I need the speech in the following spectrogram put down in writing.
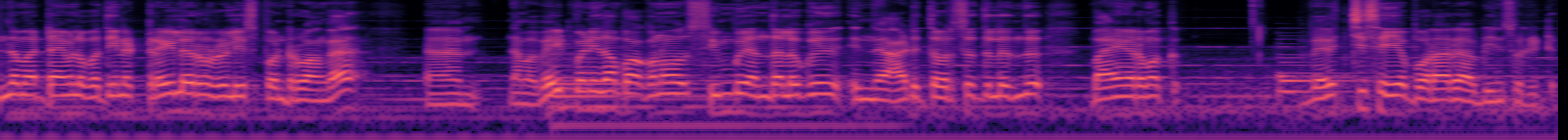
இந்த மாதிரி டைமில் பார்த்தீங்கன்னா ட்ரெய்லரும் ரிலீஸ் பண்ணுவாங்க நம்ம வெயிட் பண்ணி தான் பார்க்கணும். சிம்பு எந்த அளவுக்கு இந்த அடுத்த வருஷத்துலேருந்து பயங்கரமாக வச்சு செய்ய போகிறாரு அப்படின்னு சொல்லிட்டு.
